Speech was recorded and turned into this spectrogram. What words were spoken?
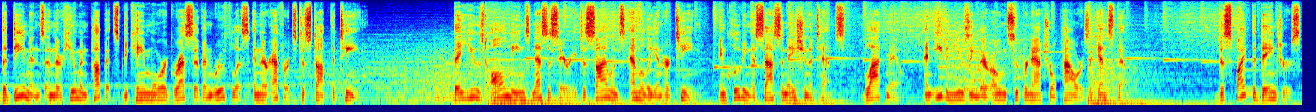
The demons and their human puppets became more aggressive and ruthless in their efforts to stop the team. They used all means necessary to silence Emily and her team, including assassination attempts, blackmail, and even using their own supernatural powers against them. Despite the dangers,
